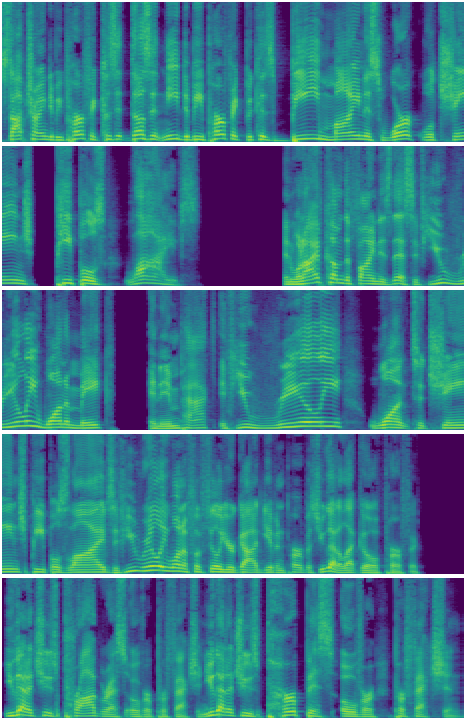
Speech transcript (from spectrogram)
Stop trying to be perfect because it doesn't need to be perfect because B minus work will change people's lives. And what I've come to find is this if you really want to make an impact, if you really want to change people's lives, if you really want to fulfill your God given purpose, you got to let go of perfect. You got to choose progress over perfection. You got to choose purpose over perfection.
